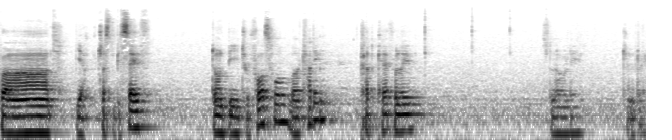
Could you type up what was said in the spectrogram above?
But yeah, just to be safe, don't be too forceful while cutting. Cut carefully, slowly, gently.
